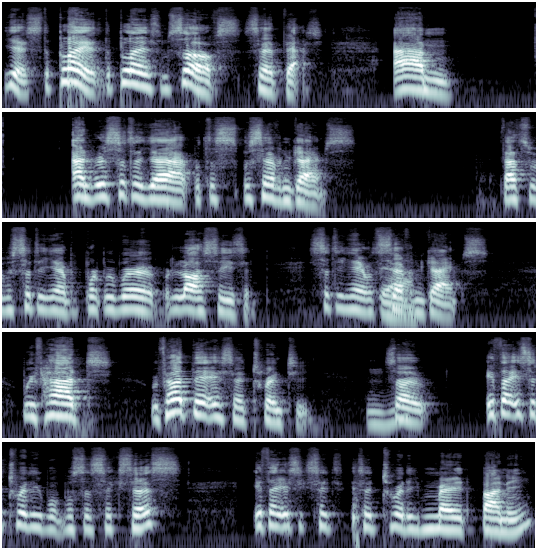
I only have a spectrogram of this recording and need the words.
yes, the players the players themselves said that. Um, and we're sitting here with, the, with seven games. That's what we're sitting here. What we were last season, sitting here with yeah. seven games. We've had we've had the SA 20 mm-hmm. So if that SA20 was a success, if that SA20 made money,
